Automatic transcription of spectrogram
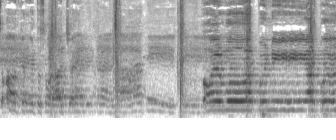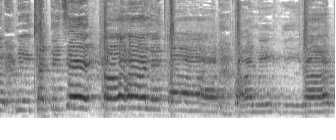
سماعت کریں گے تو سوالات چاہیے اور وہ اپنی اپنی چھت سے کھولتا پانی گراتی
